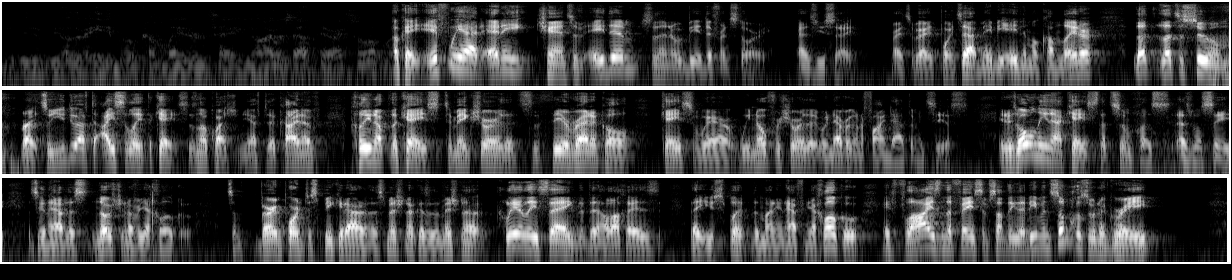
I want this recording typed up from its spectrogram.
Maybe there'll be other Adim who will come later and say, you know, I was out there, I saw it. Okay, if we had any chance of Adim, so then it would be a different story, as you say. Right? So Barry points out, maybe Adim will come later. Let, let's assume, right, so you do have to isolate the case. There's no question. You have to kind of clean up the case to make sure that it's the theoretical case where we know for sure that we're never going to find out the Mitzias. It is only in that case that Sumchus, as we'll see, is going to have this notion of Yachloku. It's very important to speak it out in this Mishnah because the Mishnah clearly saying that the halacha is that you split the money in half in Yachloku. It flies in the face of something that even Sumchus would agree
